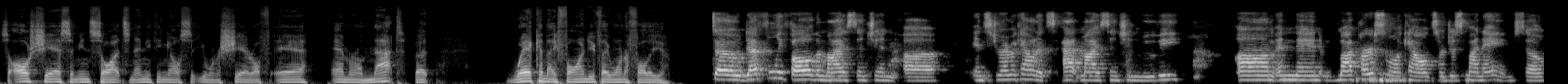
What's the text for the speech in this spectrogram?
so i'll share some insights and anything else that you want to share off air emma on that but where can they find you if they want to follow you? So definitely follow the My Ascension uh, Instagram account. It's at My Ascension Movie. Um, and then my personal accounts are just my name. So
